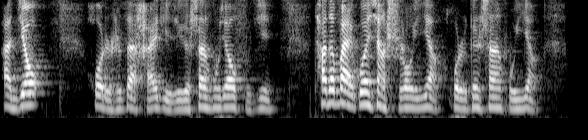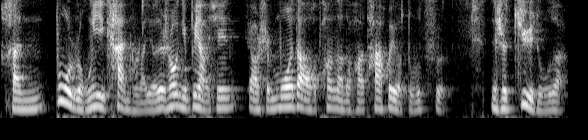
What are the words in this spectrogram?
暗礁。或者是在海底这个珊瑚礁附近，它的外观像石头一样，或者跟珊瑚一样，很不容易看出来。有的时候你不小心要是摸到或碰到的话，它会有毒刺，那是剧毒的。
